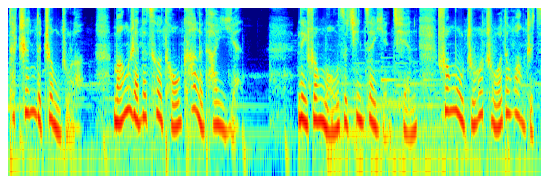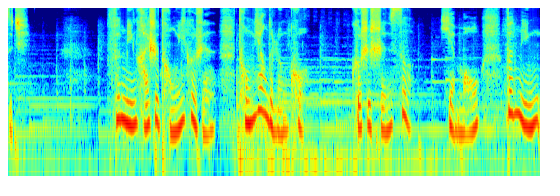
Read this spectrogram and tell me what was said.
他真的怔住了，茫然的侧头看了他一眼。那双眸子近在眼前，双目灼灼地望着自己，分明还是同一个人，同样的轮廓，可是神色、眼眸分明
